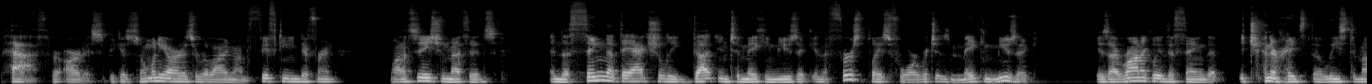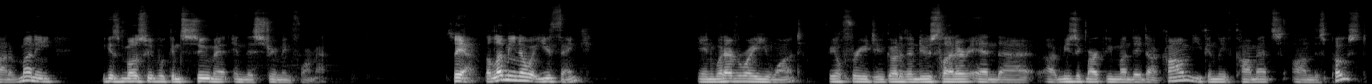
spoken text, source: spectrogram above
path for artists because so many artists are relying on 15 different monetization methods. And the thing that they actually got into making music in the first place for, which is making music, is ironically the thing that it generates the least amount of money because most people consume it in this streaming format. So, yeah, but let me know what you think in whatever way you want. Feel free to go to the newsletter and uh, uh, musicmarketingmonday.com. You can leave comments on this post.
